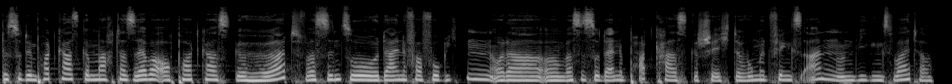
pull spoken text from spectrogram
bis du den Podcast gemacht hast, selber auch Podcast gehört. Was sind so deine Favoriten oder äh, was ist so deine Podcast-Geschichte? Womit fing's an und wie ging's weiter?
